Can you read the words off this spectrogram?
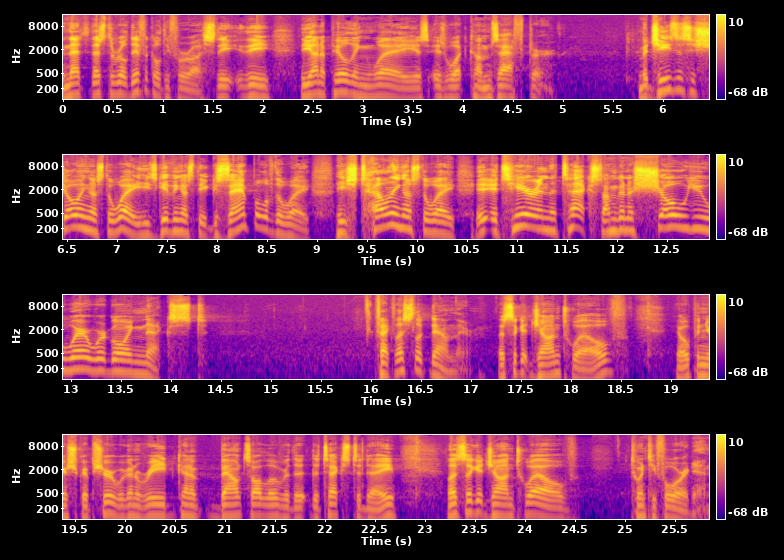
And that's, that's the real difficulty for us. The, the, the unappealing way is, is what comes after. But Jesus is showing us the way. He's giving us the example of the way. He's telling us the way. It, it's here in the text. I'm going to show you where we're going next. In fact, let's look down there. Let's look at John 12. You open your scripture. We're going to read, kind of bounce all over the, the text today. Let's look at John 12, 24 again.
